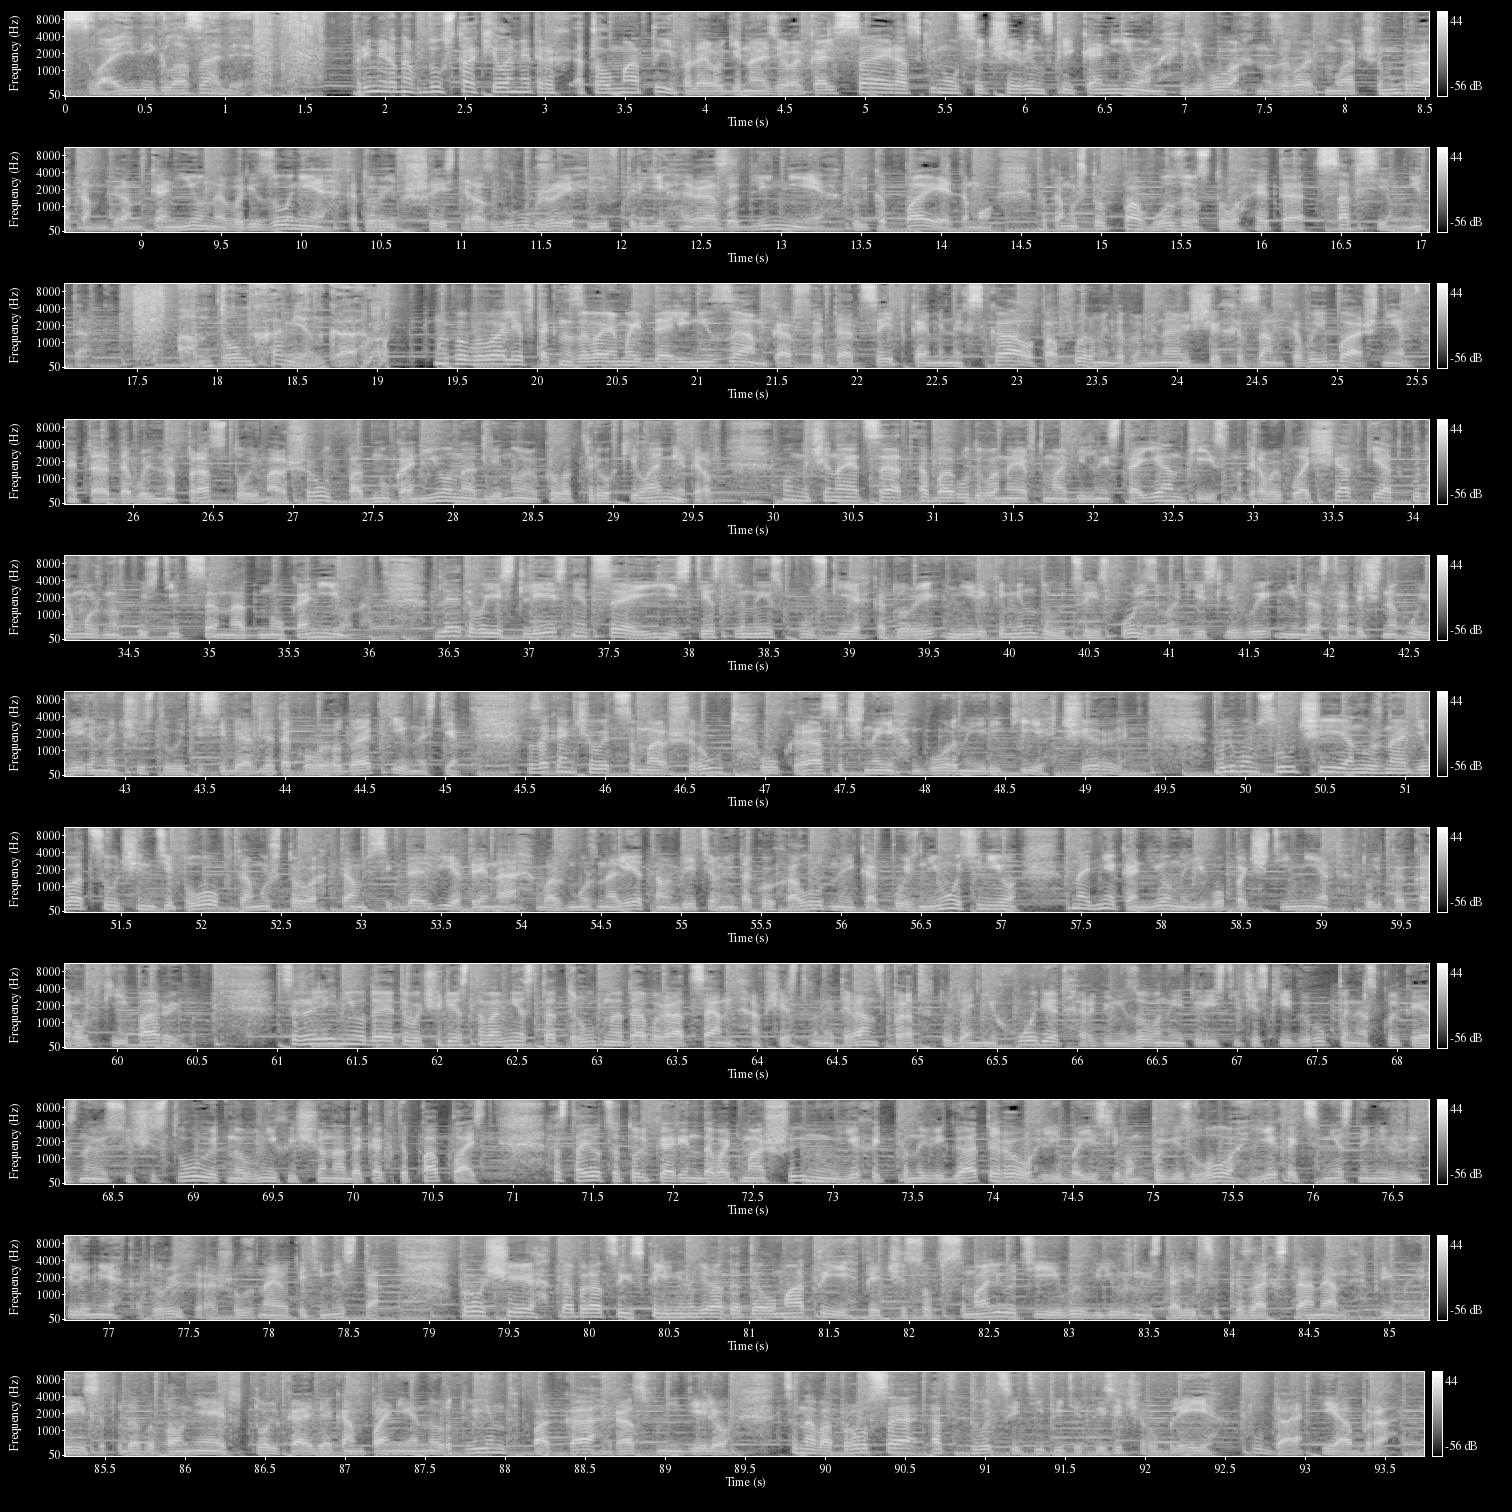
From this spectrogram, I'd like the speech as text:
Своими глазами. Примерно в 200 километрах от Алматы по дороге на озера Кальсай раскинулся Черынский каньон. Его называют младшим братом Гранд Каньона в Аризоне, который в 6 раз глубже и в 3 раза длиннее. Только поэтому, потому что по возрасту это совсем не так. Антон Хоменко. Мы побывали в так называемой долине замков. Это цепь каменных скал, по форме напоминающих замковые башни. Это довольно простой маршрут по дну каньона длиной около трех километров. Он начинается от оборудованной автомобильной стоянки и смотровой площадки, откуда можно спуститься на дно каньона. Для этого есть лестница и естественные спуски, которые не рекомендуется использовать, если вы недостаточно уверенно чувствуете себя для такого рода активности. Заканчивается маршрут у красочной горной реки Черы. time. В любом случае, нужно одеваться очень тепло, потому что там всегда ветрено. Возможно, летом ветер не такой холодный, как поздней осенью. На дне каньона его почти нет, только короткие порывы. К сожалению, до этого чудесного места трудно добраться. Общественный транспорт туда не ходит. Организованные туристические группы, насколько я знаю, существуют, но в них еще надо как-то попасть. Остается только арендовать машину, ехать по навигатору, либо, если вам повезло, ехать с местными жителями, которые хорошо знают эти места. Проще добраться из Калининграда до Алматы. 5 часов в самолете, и вы в южной столице Казахстана. Прямые рейсы туда выполняет только авиакомпания Nordwind, пока раз в неделю. Цена вопроса от 25 тысяч рублей туда и обратно.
